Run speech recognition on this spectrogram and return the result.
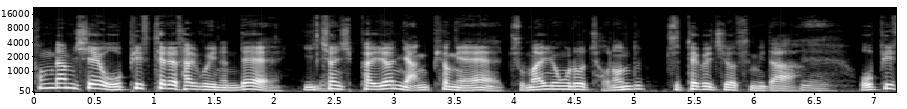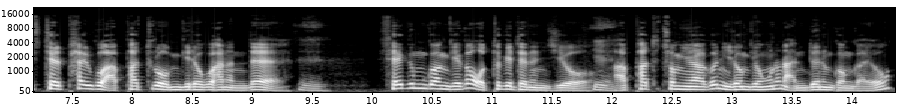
성남시의 오피스텔에 살고 있는데 2018년 양평에 주말용으로 전원 주택을 지었습니다. 네. 오피스텔 팔고 아파트로 옮기려고 하는데 네. 세금 관계가 어떻게 되는지요? 예. 아파트 청약은 이런 경우는 안 되는 건가요?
